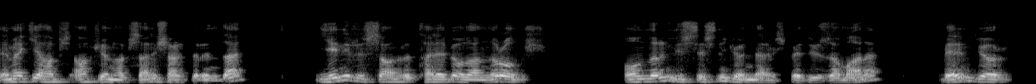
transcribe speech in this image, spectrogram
Demek ki haps, Afyon hapishane şartlarında yeni Risale-i talebe olanlar olmuş. Onların listesini göndermiş Bediüzzaman'a. Benim diyor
